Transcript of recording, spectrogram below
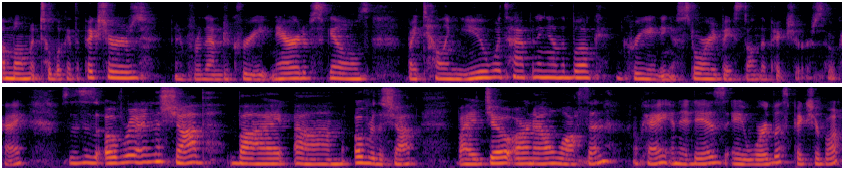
a moment to look at the pictures and for them to create narrative skills by telling you what's happening in the book and creating a story based on the pictures. Okay, so this is over in the shop by um, over the shop by JonArno Lawson. Okay, and it is a wordless picture book.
